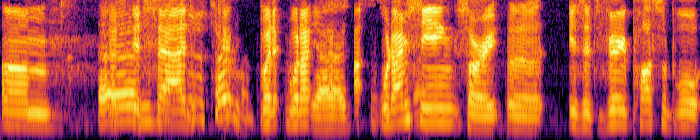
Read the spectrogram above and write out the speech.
Um, it's sad, tournament. but what I Yeah, uh, what I'm sad. seeing, sorry, uh, is it's very possible.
